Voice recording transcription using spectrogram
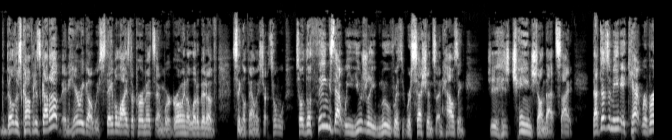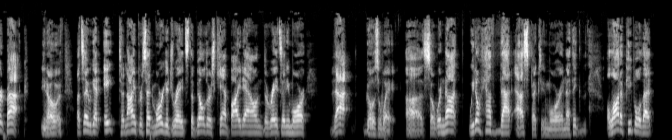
the builder's confidence got up and here we go. We've stabilized the permits and we're growing a little bit of single family starts. So so the things that we usually move with recessions and housing has changed on that side. That doesn't mean it can't revert back. You know if, let's say we get 8 to 9% mortgage rates the builders can't buy down the rates anymore. That goes away. Uh, so we're not we don't have that aspect anymore and i think a lot of people that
